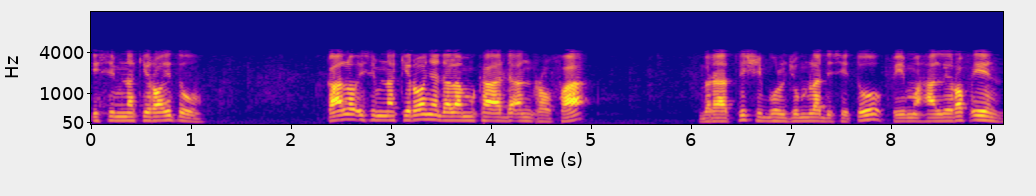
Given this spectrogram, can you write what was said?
isim nakiro itu. Kalau isim nakironya dalam keadaan rofa, berarti syibul jumlah di situ fi mahali rofin.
